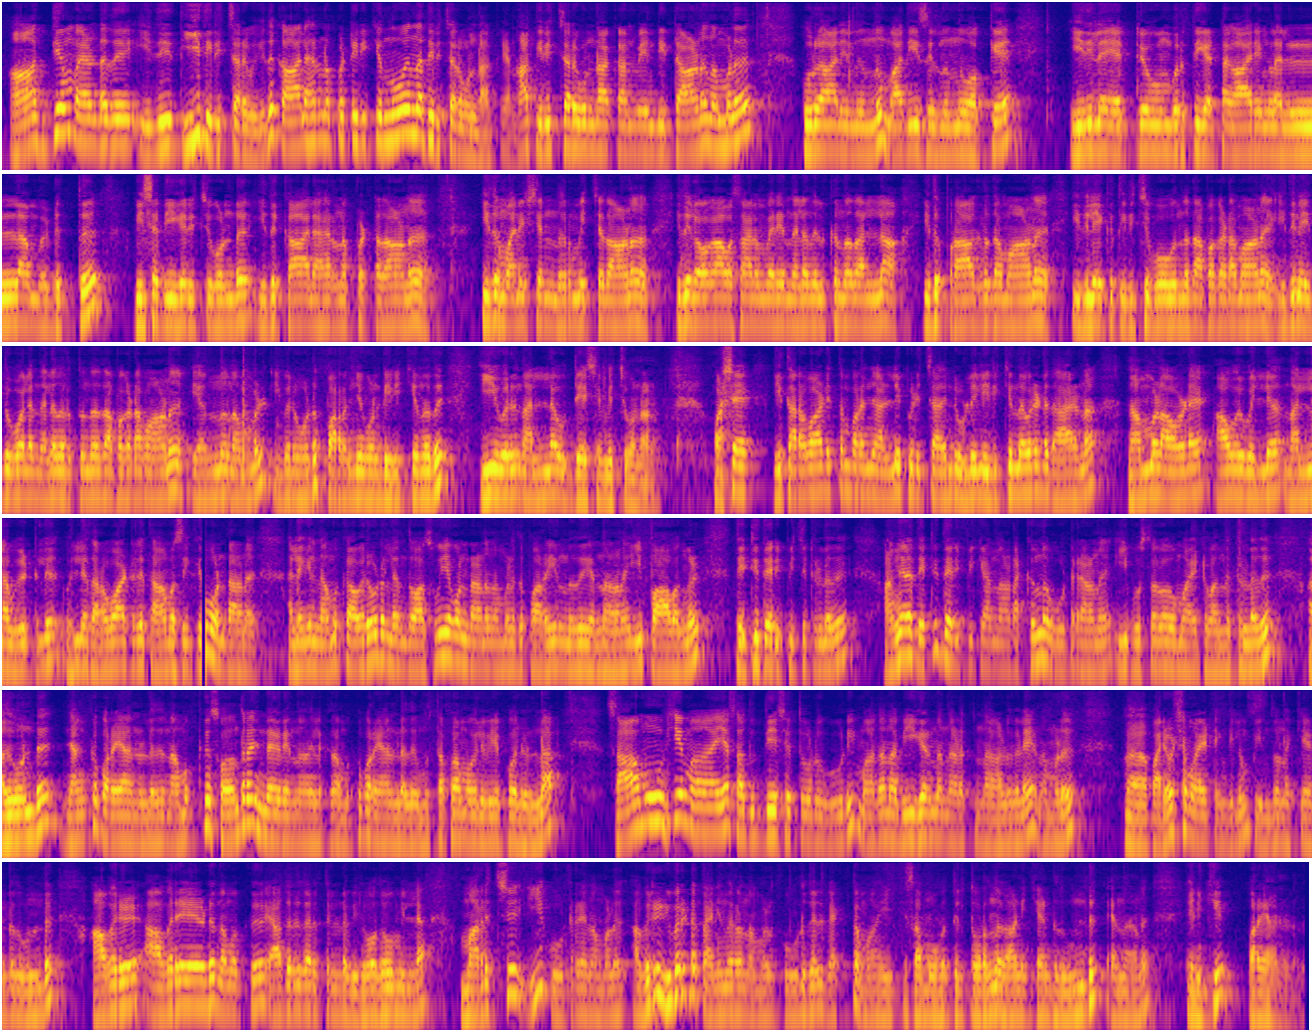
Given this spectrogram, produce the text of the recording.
ആദ്യം വേണ്ടത് ഇത് ഈ തിരിച്ചറിവ്. ഇത് കാലഹരണപ്പെട്ടിരിക്കുന്നു എന്ന തിരിച്ചറിവ് ഉണ്ടാക്കുകയാണ്. ആ തിരിച്ചറിവ് ഉണ്ടാക്കാൻ വേണ്ടിയിട്ടാണ് നമ്മൾ ഖുർആാനിൽ നിന്നും ഹദീസിൽ നിന്നും ഒക്കെ ഇതിലെ ഏറ്റവും വൃത്തികെട്ട കാര്യങ്ങളെല്ലാം എടുത്ത് വിശദീകരിച്ചുകൊണ്ട് ഇത് കാലഹരണപ്പെട്ടതാണ്. ഇത് മനുഷ്യൻ നിർമ്മിച്ചതാണ്. ഇത് ലോകാവസാനം വരെ നിലനിൽക്കുന്നതല്ല. ഇത് പ്രാകൃതമാണ്. ഇതിലേക്ക് തിരിച്ചു പോകുന്നത് അപകടമാണ്. ഇതിനെ ഇതുപോലെ നിലനിർത്തുന്നത് അപകടമാണ് എന്ന് നമ്മൾ ഇവരോട് പറഞ്ഞുകൊണ്ടിരിക്കുന്നത് ഈ ഒരു നല്ല ഉദ്ദേശം വെച്ചുകൊണ്ടാണ്. പക്ഷേ ഈ തറവാടിത്തം പറഞ്ഞ് അള്ളിപ്പിടിച്ച് അതിന്റെ ഉള്ളിൽ ഇരിക്കുന്നവരുടെ ധാരണ നമ്മൾ അവിടെ ആ ഒരു വലിയ നല്ല വീട്ടിൽ വലിയ തറവാട്ടിൽ താമസിക്കുന്നത് കൊണ്ടാണ്. അല്ലെങ്കിൽ നമുക്ക് അവരോടുള്ള എന്തോ അസൂയ കൊണ്ടാണ് നമ്മളിത് പറയുന്നത് എന്നാണ് ഈ പാവങ്ങൾ തെറ്റിദ്ധരിപ്പിച്ചിട്ടുള്ളത്. അങ്ങനെ തെറ്റിദ്ധരിപ്പിക്കാൻ നടക്കുന്ന കൂട്ടരാണ് ഈ പുസ്തകവുമായിട്ട് വന്നിട്ടുള്ളത്. അതുകൊണ്ട് ഞങ്ങൾക്ക് പറയാനുള്ളത് നമുക്ക് സ്വതന്ത്ര ചിന്തകർ എന്ന നിലയ്ക്ക് നമുക്ക് പറയാനുള്ളത് മുസ്തഫ മൗലവിയെ പോലുള്ള സാമൂഹ്യമായ കൂടി മതനവീകരണം നടത്തുന്ന ആളുകളെ നമ്മൾ പരോക്ഷമായിട്ടെങ്കിലും പിന്തുണയ്ക്കേണ്ടതുണ്ട്. അവർ അവരോട് നമുക്ക് യാതൊരു തരത്തിലുള്ള വിരോധവുമില്ല. മറിച്ച് ഈ കൂട്ടരെ നമ്മൾ അവർ ഇവരുടെ തനിനിറം നമ്മൾ കൂടുതൽ വ്യക്തമായി ഈ സമൂഹത്തിൽ തുറന്നു കാണിക്കേണ്ടതുണ്ട് എന്നാണ് എനിക്ക് പറയാനുള്ളത്.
